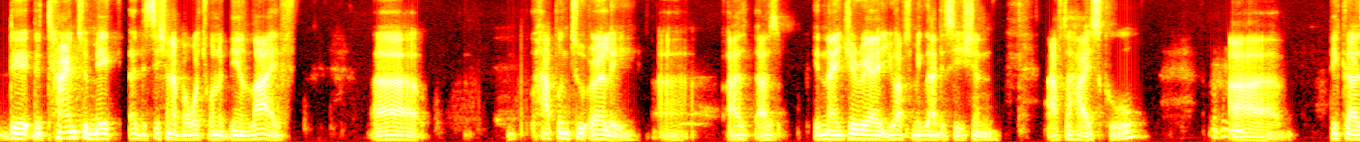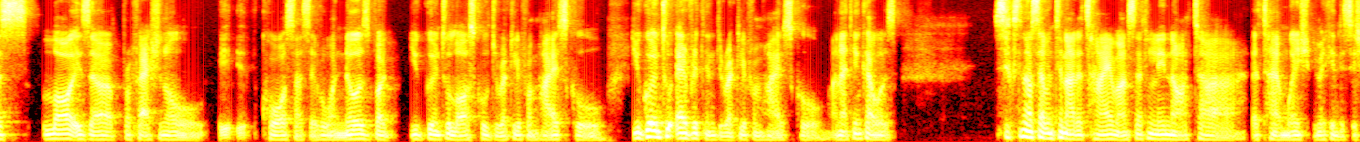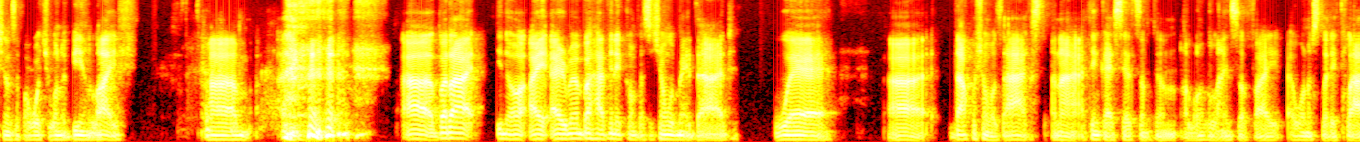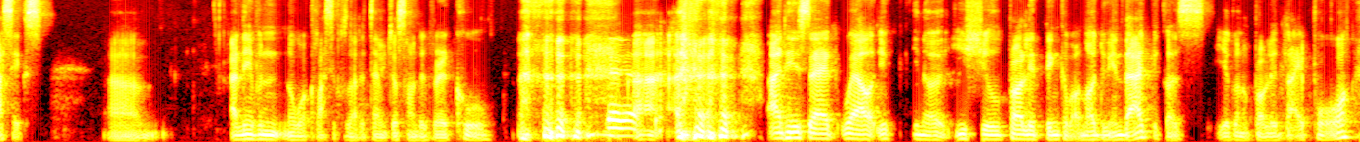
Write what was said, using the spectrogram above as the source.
the the time to make a decision about what you want to be in life uh, happened too early. Uh, as, as in Nigeria, you have to make that decision after high school mm-hmm. uh, because law is a professional course, as everyone knows. But you go into law school directly from high school. You go into everything directly from high school, and I think I was. 16 or 17 at a time, and certainly not uh, a time when you should be making decisions about what you want to be in life. Um, uh, but I, you know, I, I remember having a conversation with my dad where uh, that question was asked, and I, I, think I said something along the lines of, "I, I want to study classics." Um, I didn't even know what classics was at the time; it just sounded very cool. Yeah, yeah. Uh, and he said, "Well, you you know, you should probably think about not doing that because you're going to probably die poor.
